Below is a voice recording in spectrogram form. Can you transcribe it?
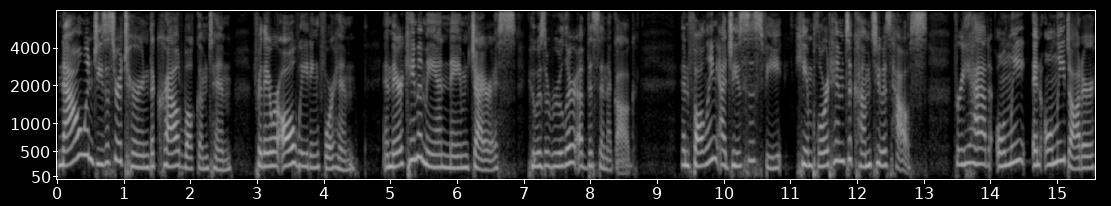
Now, when Jesus returned, the crowd welcomed him, for they were all waiting for him. And there came a man named Jairus, who was a ruler of the synagogue. And falling at Jesus' feet, he implored him to come to his house for he had only an only daughter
